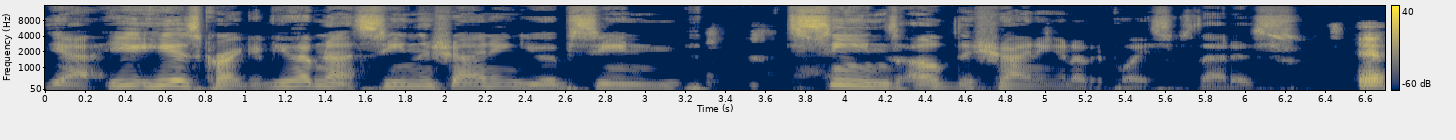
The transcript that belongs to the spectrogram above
yeah, he he is correct. If you have not seen The Shining, you have seen scenes of The Shining in other places. That is, Yeah.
